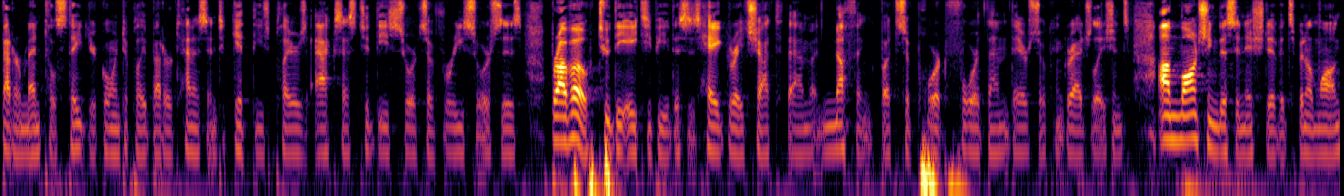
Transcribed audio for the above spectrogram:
better mental state you're going to play better tennis and to get these players access to these sorts of resources. Bravo to the ATP. This is, hey, great shot to them. Nothing but support for them there. So, congratulations on launching this initiative. It's been a long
